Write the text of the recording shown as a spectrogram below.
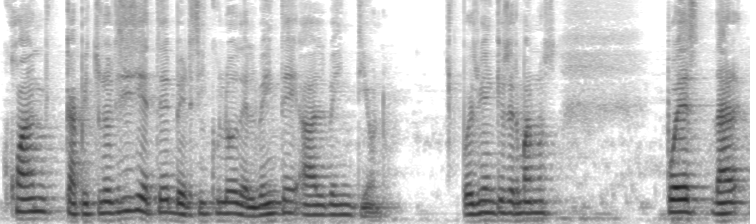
Juan capítulo 17, versículo del 20 al 21. Pues bien, queridos hermanos, puedes dar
